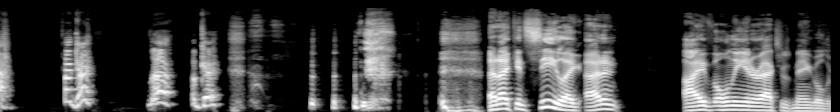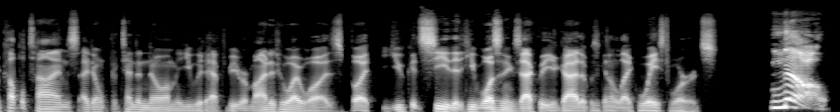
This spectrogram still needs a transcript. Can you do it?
yeah, okay. Nah, okay. and I can see, like, I didn't, I've only interacted with Mangold a couple times. I don't pretend to know him. You would have to be reminded who I was, but you could see that he wasn't exactly a guy that was going to like waste words. No,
